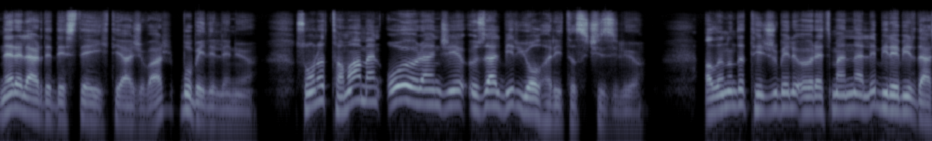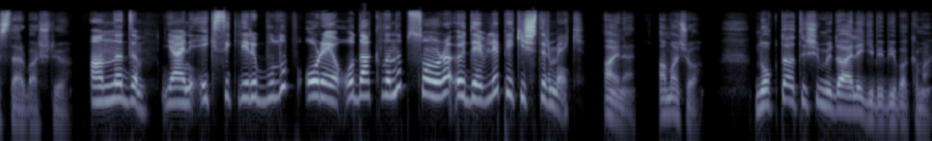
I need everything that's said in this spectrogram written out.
nerelerde desteğe ihtiyacı var bu belirleniyor. Sonra tamamen o öğrenciye özel bir yol haritası çiziliyor. Alanında tecrübeli öğretmenlerle birebir dersler başlıyor. Anladım. Yani eksikleri bulup oraya odaklanıp sonra ödevle pekiştirmek. Aynen, amaç o. Nokta atışı müdahale gibi bir bakıma.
